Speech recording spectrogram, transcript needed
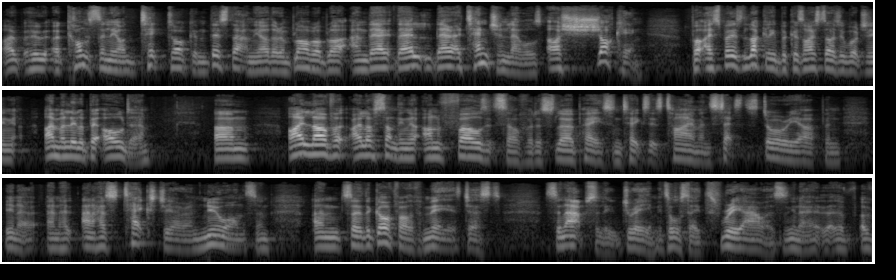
I, who are constantly on TikTok and this, that, and the other, and blah blah blah, and their their their attention levels are shocking. But I suppose luckily because I started watching, I'm a little bit older. Um, I love I love something that unfolds itself at a slower pace and takes its time and sets the story up and you know and and has texture and nuance and and so The Godfather for me is just it's an absolute dream. It's also three hours, you know, of, of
